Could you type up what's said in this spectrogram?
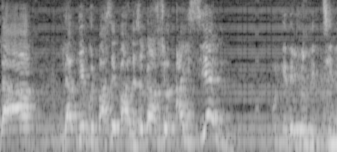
là, là, pour passer par les opérations haïtiennes pour les jeunes victimes,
